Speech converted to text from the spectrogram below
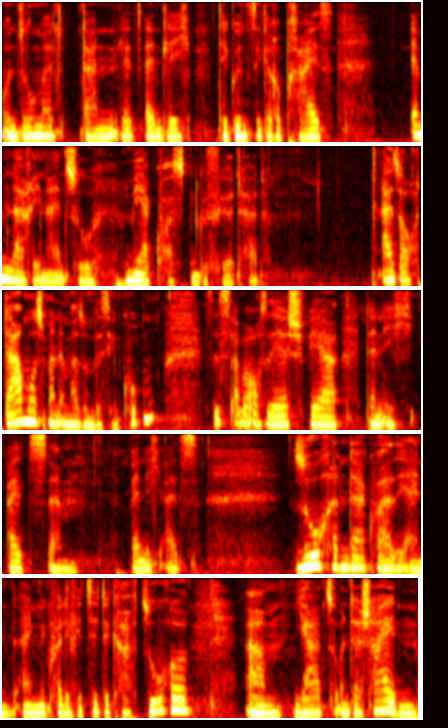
und somit dann letztendlich der günstigere Preis im Nachhinein zu Mehrkosten geführt hat. Also auch da muss man immer so ein bisschen gucken. Es ist aber auch sehr schwer, denn ich als, ähm, wenn ich als Suchender quasi ein, eine qualifizierte Kraft suche, ähm, ja, zu unterscheiden,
